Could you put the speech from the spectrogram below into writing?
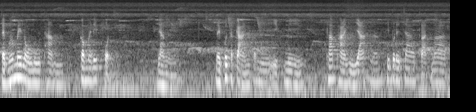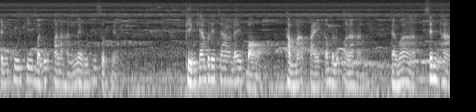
แต่เมื่อไม่ลงมือทำก็ไม่ได้ผล อย่างในพุทธการก็มีอีกมีพระพาหิยะนะที่พระเจ้าตรัสว่าเป็นผู้ที่บรรลุอรหันต์เร็วที่สุดเนี่ยเพียงแค่พระเจ้าได้บอก ธรรมะไปก็บรรลุอรหันต์แต่ว่าเส้นทาง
